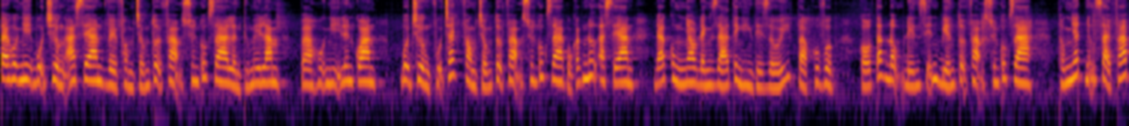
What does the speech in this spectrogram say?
Tại hội nghị Bộ trưởng ASEAN về phòng chống tội phạm xuyên quốc gia lần thứ 15 và hội nghị liên quan, Bộ trưởng phụ trách phòng chống tội phạm xuyên quốc gia của các nước ASEAN đã cùng nhau đánh giá tình hình thế giới và khu vực có tác động đến diễn biến tội phạm xuyên quốc gia, thống nhất những giải pháp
